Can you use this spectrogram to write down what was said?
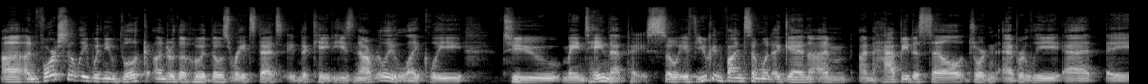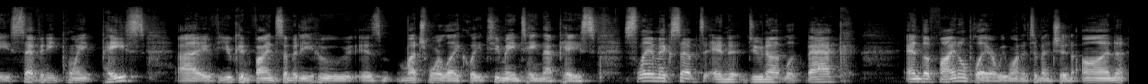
Uh, unfortunately, when you look under the hood, those rate stats indicate he's not really likely to maintain that pace. So if you can find someone again, I'm I'm happy to sell Jordan Eberle at a 70 point pace. Uh, if you can find somebody who is much more likely to maintain that pace, slam accept and do not look back. And the final player we wanted to mention on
